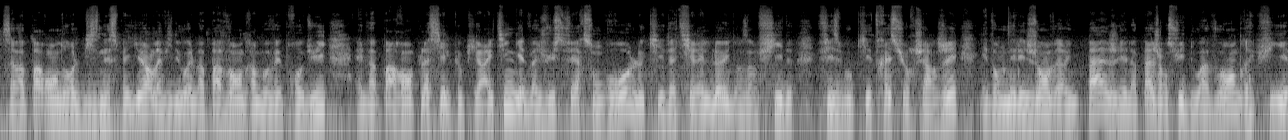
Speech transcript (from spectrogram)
ça va pas rendre le business meilleur. La vidéo elle va pas vendre un mauvais produit, elle va pas remplacer le copywriting, elle va juste faire son rôle qui est d'attirer l'œil dans un feed Facebook qui est très surchargé et d'emmener les gens vers une page et la page ensuite doit vendre et puis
